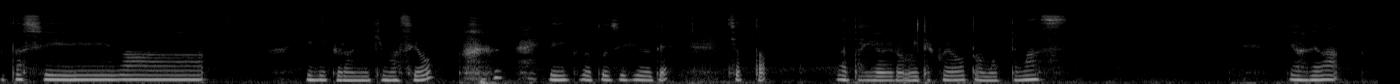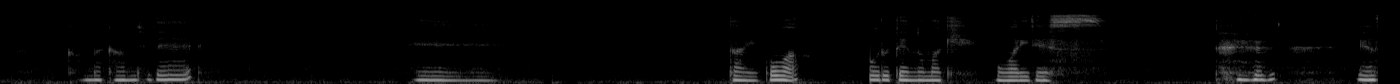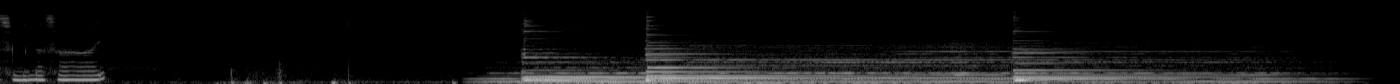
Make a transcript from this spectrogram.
私はユニクロに行きますよ。ユニクロと自由で。ちょっとまたいろいろ見てこようと思ってます。ではではこんな感じでえー、第5話ボールペンの巻終わりです。おやすみなさい。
